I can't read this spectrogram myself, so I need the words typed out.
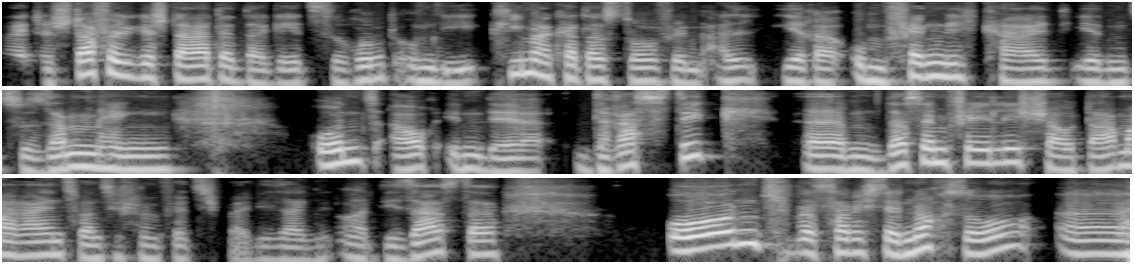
zweite Staffel gestartet. Da geht es rund um die Klimakatastrophe in all ihrer Umfänglichkeit, ihren Zusammenhängen und auch in der Drastik. Ähm, das empfehle ich. Schaut da mal rein. 2045 bei Design or Disaster. Und was habe ich denn noch so? Äh,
